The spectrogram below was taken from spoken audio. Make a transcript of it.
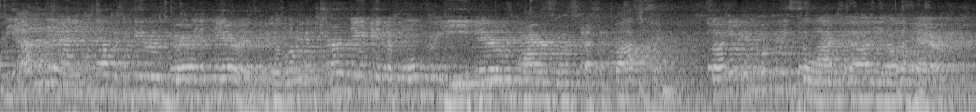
the other thing I need to tell the computer is where the hair is, because when I'm going to turn Nick into full 3D, hair requires some special processing. So I need to quickly select, uh, you know, the hair.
